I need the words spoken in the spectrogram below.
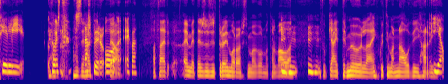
til í, þú veist, stelpur og já. eitthvað. Að það er einmitt eins og þessi draumorar sem við vorum að tala um áðan Mhm, mhm. og þú gætir mögulega einhver tíma náði í Harry. Já,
